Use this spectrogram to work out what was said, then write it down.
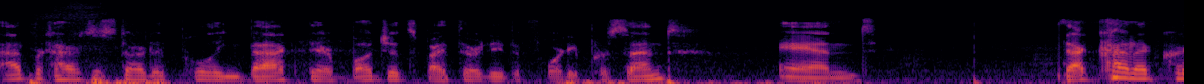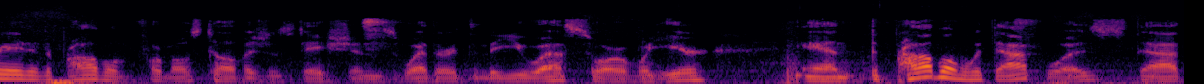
advertisers started pulling back their budgets by 30 to 40%. And that kind of created a problem for most television stations, whether it's in the US or over here. And the problem with that was that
